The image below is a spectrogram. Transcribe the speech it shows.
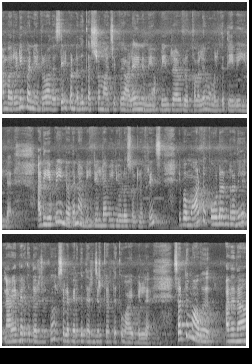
நம்ம ரெடி பண்ணிடுறோம். அதை சேல் பண்ணுறது கஷ்டமாச்சு போய் அலையணுமே அப்படின்ற ஒரு கவலை உங்களுக்கு தேவையில்லை. அது எப்படின்றத நான் டீட்டெயில்டாக வீடியோவில் சொல்கிறேன் ஃப்ரெண்ட்ஸ் இப்போ மால்ட்டு பவுடர்ன்றது நிறைய பேருக்கு தெரிஞ்சிருக்கும். சில பேருக்கு தெரிஞ்சிருக்கு கிடைக்கிறதுக்கு வாய்ப்பில்லை. சத்து மாவு அதை தான்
